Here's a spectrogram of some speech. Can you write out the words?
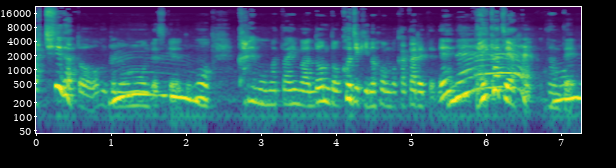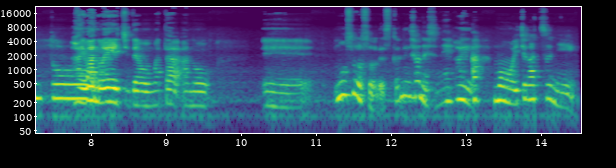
バッチリだと本当に思うんですけれども彼もまた今どんどん「古事記」の本も書かれてねね大活躍なんで和の英知でもまたあの、えーもうそろそろですかね。そうですね、はい。あもう1月に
